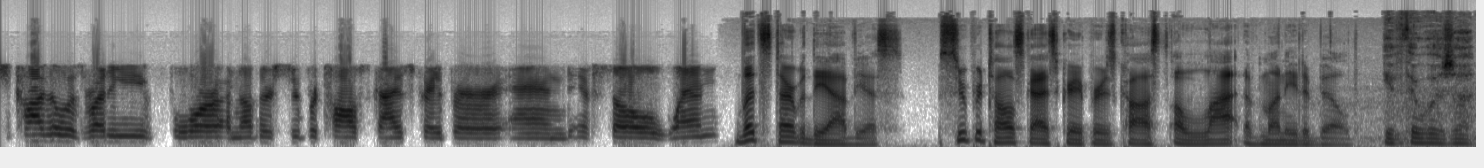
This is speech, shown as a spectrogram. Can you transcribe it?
Chicago was ready for another super tall skyscraper, and if so, when? Let's start with the obvious. Super tall skyscrapers cost a lot of money to build. If there was a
